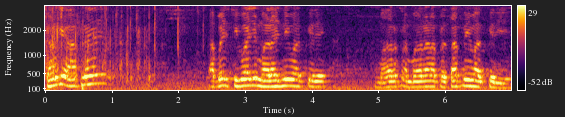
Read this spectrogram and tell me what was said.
કારણ કે આપણે આપણે શિવાજી મહારાજની વાત કરીએ, મહારા મહારાણા પ્રતાપની વાત કરીએ,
